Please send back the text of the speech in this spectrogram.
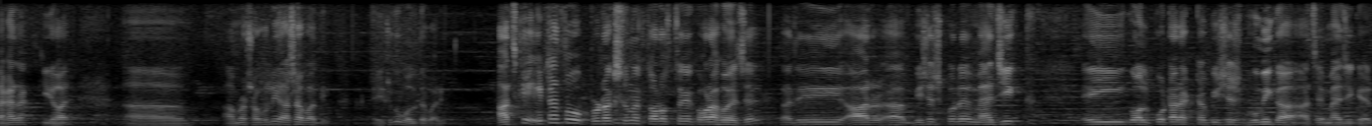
দেখা যাক কী হয়। আমরা সকলেই আশাবাদী, এইটুকু বলতে পারি। আজকে এটা তো প্রোডাকশনের তরফ থেকে করা হয়েছে, কাজেই আর বিশেষ করে ম্যাজিক এই গল্পটার একটা বিশেষ ভূমিকা আছে ম্যাজিকের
